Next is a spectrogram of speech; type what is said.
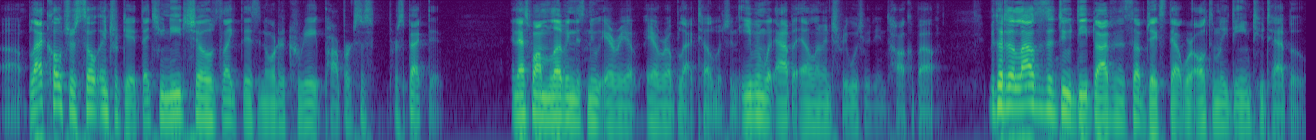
Uh, black culture is so intricate that you need shows like this in order to create proper perspective. And that's why I'm loving this new era, era of black television, even with Abbott Elementary, which we didn't talk about, because it allows us to do deep dives into subjects that were ultimately deemed too taboo.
